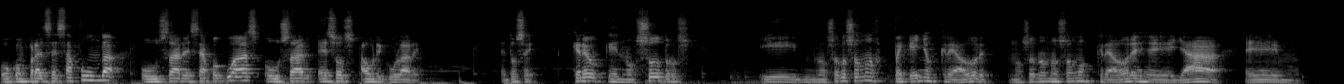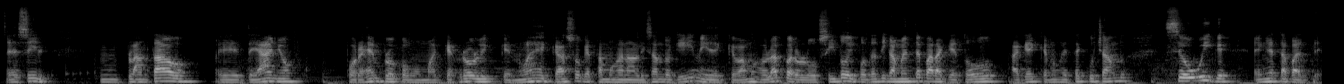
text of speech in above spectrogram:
o comprarse esa funda o usar ese Apple Watch o usar esos auriculares. Entonces, creo que nosotros y nosotros somos pequeños creadores. Nosotros no somos creadores eh, ya, eh, es decir, mm, plantados eh, de años, por ejemplo, como Marques Rowley, que no es el caso que estamos analizando aquí ni del que vamos a hablar, pero lo cito hipotéticamente para que todo aquel que nos esté escuchando se ubique en esta parte.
